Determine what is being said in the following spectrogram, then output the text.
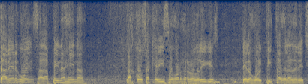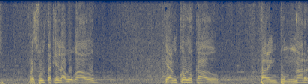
Da vergüenza, da pena ajena las cosas que dice Jorge Rodríguez de los golpistas de la derecha. Resulta que el abogado que han colocado para impugnar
